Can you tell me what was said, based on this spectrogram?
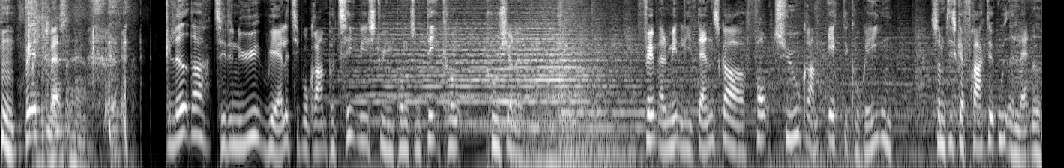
Fedt, her. Glæd dig til det nye reality-program på tvstream.dk, Pusherne. Fem almindelige danskere får 20 gram ægte kokain, som de skal fragte ud af landet.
